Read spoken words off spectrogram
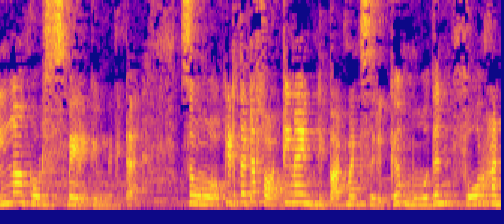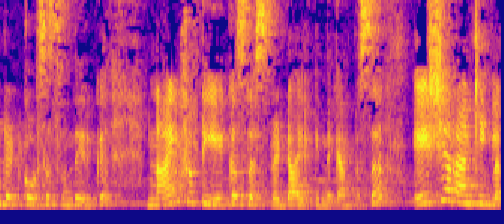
எல்லா கோர்சஸுமே இருக்கு இவங்க கிட்ட ஸோ கிட்டத்தட்ட ஃபார்ட்டி நைன் டிபார்ட்மெண்ட்ஸ் இருக்கு. More than four hundred courses வந்து இருக்கு. நைன் ஃபிஃப்டி ஏக்கர்ஸ்ல ஸ்ப்ரெட் ஆயிருக்கு இந்த கேம்பஸ் ஏஷியா ரேங்கிங்ல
